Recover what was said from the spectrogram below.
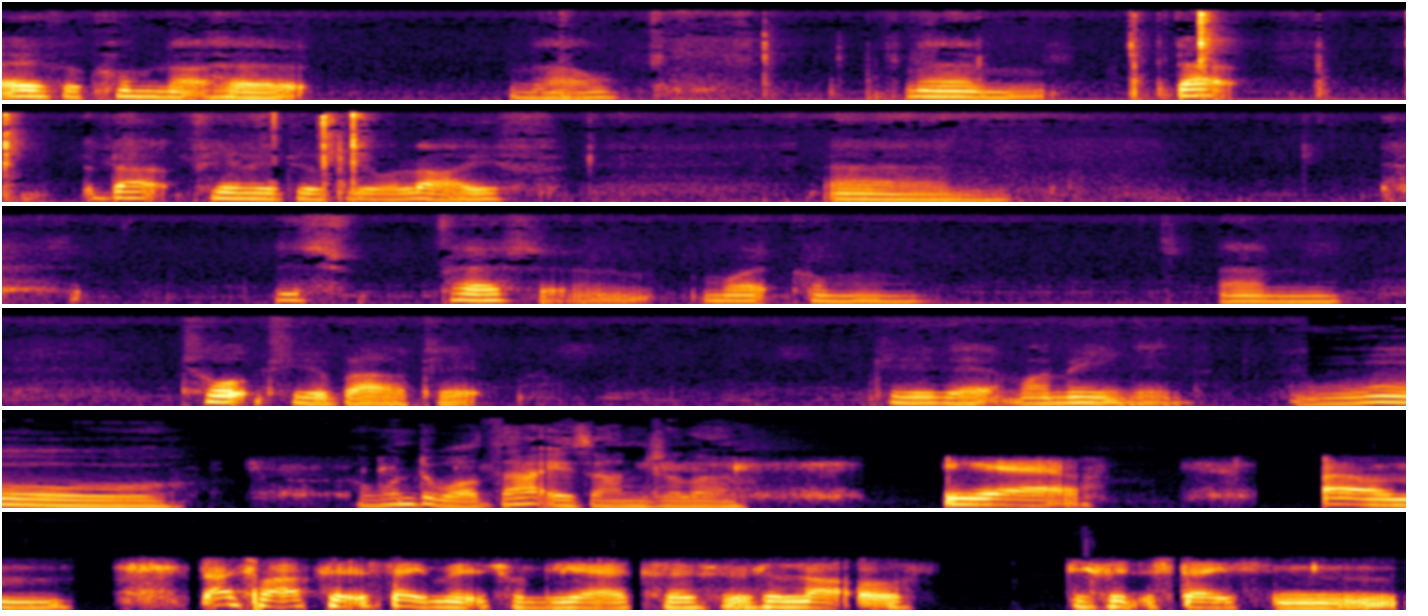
overcome that hurt now. Um, that that period of your life, um, this person might come and talk to you about it. Do you get my meaning? Ooh. I wonder what that is, Angela. Yeah. Um, that's why I couldn't say much on the air because there's a lot of different stations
